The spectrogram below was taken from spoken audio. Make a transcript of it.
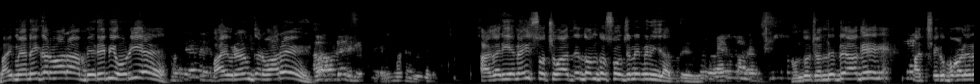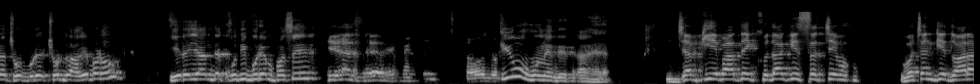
भाई मैं नहीं करवा रहा मेरे भी हो रही है। भाई ब्रहण करवा रहे हैं। अगर ये नहीं सोचवाते तो हम तो सोचने भी नहीं जाते। हम तो चल देते आगे। अच्छे को पकड़े रहो छोड़ बुरे छोड़ दो आगे बढ़ो। ये नहीं जानते खुद ही बुरे में फंसे। क्यों होने देता है? जबकि ये बातें खुदा के सच्चे वचन के द्वारा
